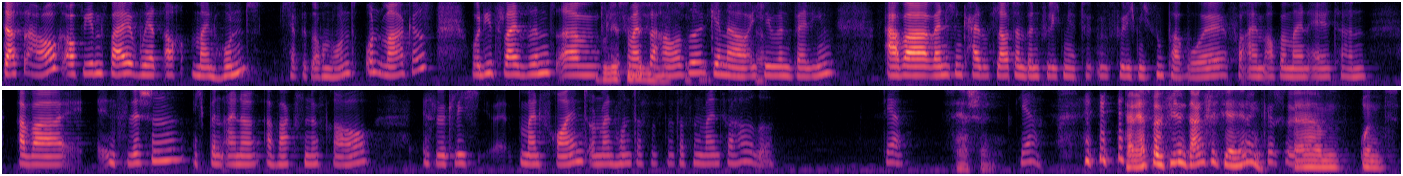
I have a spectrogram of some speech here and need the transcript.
Das auch, auf jeden Fall, wo jetzt auch mein Hund, ich habe jetzt auch einen Hund und Markus, wo die zwei sind, ähm, Du lebst ist in mein Berlin jetzt Zuhause. Genau, ich Ja. lebe in Berlin. Aber wenn ich in Kaiserslautern bin, fühle ich mich, fühle ich mich super wohl, vor allem auch bei meinen Eltern. Aber inzwischen, ich bin eine erwachsene Frau, ist wirklich mein Freund und mein Hund, das, ist, das sind mein Zuhause. Ja, Sehr schön. Ja. Dann erstmal vielen Dank bis hierhin. Dankeschön. Ähm, und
